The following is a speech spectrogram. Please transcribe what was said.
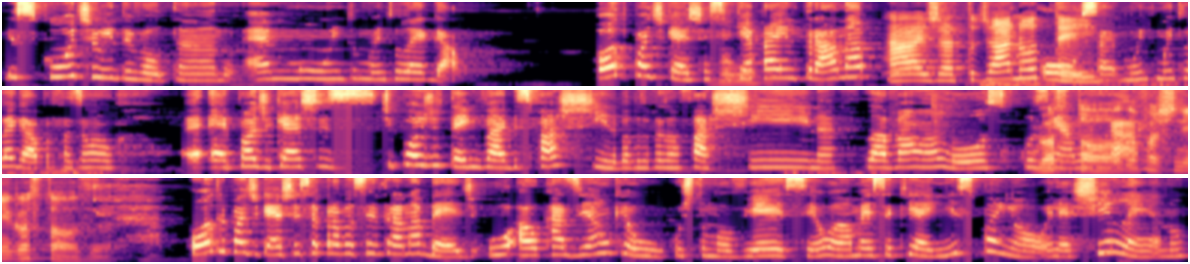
escute o Indo e Voltando. É muito, muito legal. Outro podcast, esse aqui é pra entrar na Ai, já, já anotei. ouça. É muito, muito legal pra fazer um... É, é podcasts, tipo hoje tem vibes faxina, pra você fazer uma faxina, lavar uma louça, cozinhar uma Gostosa, a carne. faxininha é gostosa. Outro podcast, esse é pra você entrar na bed. O, a ocasião que eu costumo ouvir esse, eu amo. Esse aqui é em espanhol. Ele é chileno,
